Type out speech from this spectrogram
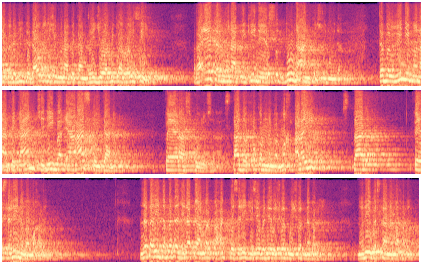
چې کله دې ته دا ویل شي منافقان ته جوابي کاروي سي رأيت المنافقين يسدون عنك سجودا تب ویني منافقان چې دی به اعراض کوي تا نه په اعراض کولو سره ستاد حکم نه به مخ اړای ستاد فیصله نه به مخ اړای ذکر دې ته پته چې دا پیغمبر په حق فیصله کې څه به رشوت مشوت نه کوي نو دې وستانه مخ اړای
